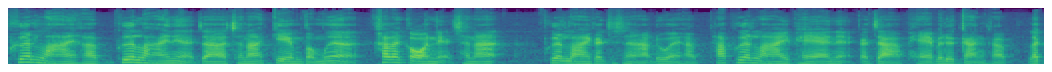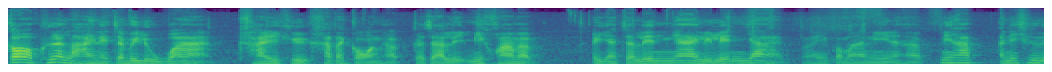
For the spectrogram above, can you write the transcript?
เพื่อนร้ายครับเพื่อนร้ายเนี่ยจะชนะเกมต่อเมื่อฆาตกรเนี่ยชนะ เพื่อนร้ายก็จะชนะด้วยครับ ถ้าเพื่อนร้ายแพ้เนี่ยก็จะแพ้ไปด้วยกันครับ แล้วก็เพื่อนร้ายเนี่ยจะไม่รู้ว่าใครคือฆาตกรครับ ก็จะมีความแบบเอยอาจจะเล่นง่ายหรือเล่นยากอะไรประมาณนี้นะครับ นี่ครับ อันนี้คือ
